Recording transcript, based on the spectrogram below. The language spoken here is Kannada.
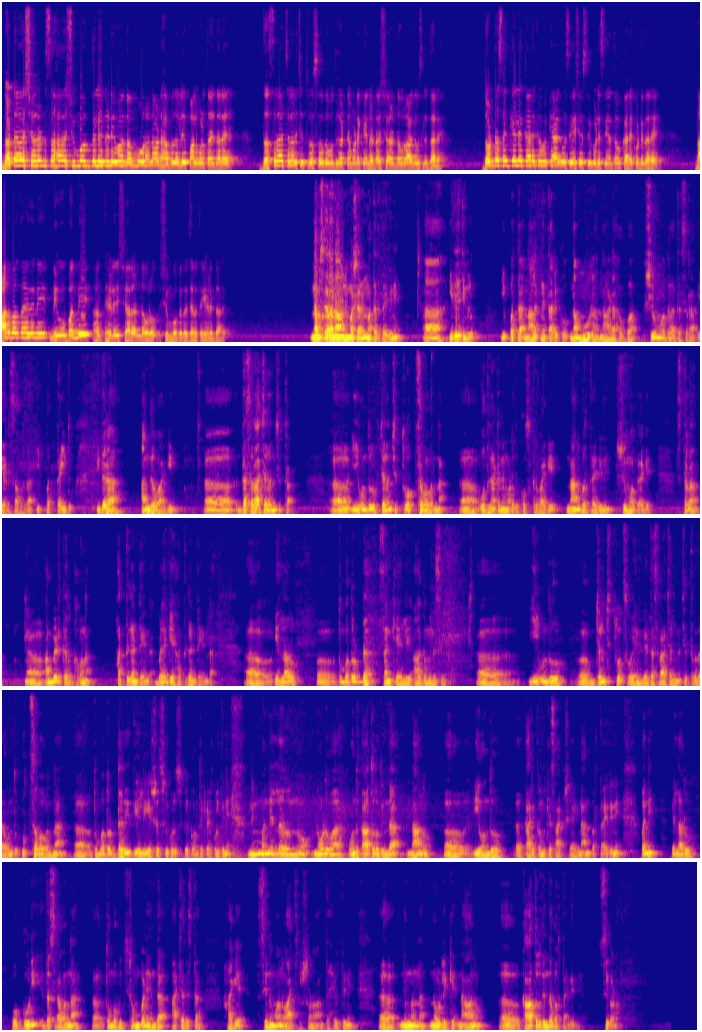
ನಟ ಶರಣ್ ಸಹ ಶಿವಮೊಗ್ಗದಲ್ಲಿ ನಡೆಯುವ ನಮ್ಮೂರ ನಾಡ ಹಬ್ಬದಲ್ಲಿ ಪಾಲ್ಗೊಳ್ತಾ ಇದ್ದಾರೆ. ದಸರಾ ಚಲನಚಿತ್ರೋತ್ಸವದ ಉದ್ಘಾಟನೆ ಮಾಡೋಕ್ಕೆ ನಟ ಶರಣ್ ಅವರು ಆಗಮಿಸಲಿದ್ದಾರೆ. ದೊಡ್ಡ ಸಂಖ್ಯೆಯಲ್ಲಿ ಕಾರ್ಯಕ್ರಮಕ್ಕೆ ಆಗಮಿಸಿ ಯಶಸ್ವಿಗೊಳಿಸಿ ಅಂತ ಕರೆ ಕೊಟ್ಟಿದ್ದಾರೆ. ನಾನು ಬರ್ತಾ ಇದ್ದೀನಿ, ನೀವು ಬನ್ನಿ ಅಂತ ಹೇಳಿ ಶರಣ್ ಅವರು ಶಿವಮೊಗ್ಗದ ಜನತೆಗೆ ಹೇಳಿದ್ದಾರೆ. ನಮಸ್ಕಾರ, ನಾನು ನಿಮ್ಮ ಶರಣ್ ಮಾತಾಡ್ತಾ ಇದ್ದೀನಿ. ಇದೇ ತಿಂಗಳು. ಇಪ್ಪತ್ತ ನಾಲ್ಕನೇ ತಾರೀಕು ನಮ್ಮೂರ ನಾಡ ಹಬ್ಬ ಶಿವಮೊಗ್ಗ ದಸರಾ ಎರಡು ಸಾವಿರದ ಇಪ್ಪತ್ತೈದು. ಇದರ ಅಂಗವಾಗಿ ದಸರಾ ಚಲನಚಿತ್ರ ಈ ಒಂದು ಚಲನಚಿತ್ರೋತ್ಸವವನ್ನು ಉದ್ಘಾಟನೆ ಮಾಡೋದಕ್ಕೋಸ್ಕರವಾಗಿ ನಾನು ಬರ್ತಾ ಇದ್ದೀನಿ ಶಿವಮೊಗ್ಗಗೆ. ಸ್ಥಳ ಅಂಬೇಡ್ಕರ್ ಭವನ ಹತ್ತು ಗಂಟೆಯಿಂದ, ಬೆಳಗ್ಗೆ ಹತ್ತು ಗಂಟೆಯಿಂದ. ಎಲ್ಲರೂ ತುಂಬ ದೊಡ್ಡ ಸಂಖ್ಯೆಯಲ್ಲಿ ಆಗಮನಿಸಿ ಈ ಒಂದು ಚಲನಚಿತ್ರೋತ್ಸವ ಏನಿದೆ, ದಸರಾ ಚಲನಚಿತ್ರದ ಒಂದು ಉತ್ಸವವನ್ನು ತುಂಬ ದೊಡ್ಡ ರೀತಿಯಲ್ಲಿ ಯಶಸ್ವಿಗೊಳಿಸಬೇಕು ಅಂತ ಕೇಳ್ಕೊಳ್ತೀನಿ. ನಿಮ್ಮನ್ನೆಲ್ಲರನ್ನೂ ನೋಡುವ ಒಂದು ಕಾತುರದಿಂದ ನಾನು ಈ ಒಂದು ಕಾರ್ಯಕ್ರಮಕ್ಕೆ ಸಾಕ್ಷಿಯಾಗಿ ನಾನು ಬರ್ತಾ ಇದ್ದೀನಿ. ಬನ್ನಿ, ಎಲ್ಲರೂ ಒಗ್ಗೂಡಿ ದಸರಾವನ್ನು ತುಂಬ ವಿಜೃಂಭಣೆಯಿಂದ ಆಚರಿಸ್ತಾ, ಹಾಗೆ ಸಿನಿಮಾನೂ ಆಚರಿಸೋಣ ಅಂತ ಹೇಳ್ತೀನಿ. ನಿಮ್ಮನ್ನು ನೋಡಲಿಕ್ಕೆ ನಾನು ಕಾತುರದಿಂದ ಬರ್ತಾ ಇದ್ದೀನಿ. ಸಿಗೋಣ.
